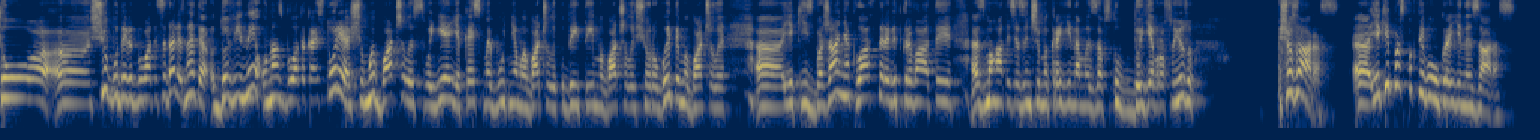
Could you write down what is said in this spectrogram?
То е, що буде відбуватися далі? Знаєте, до війни у нас була така історія, що ми бачили своє якесь майбутнє. Ми бачили, куди йти. Ми бачили, що робити. Ми бачили е, якісь бажання, кластери відкривати, е, змагатися з іншими країнами за вступ до Євросоюзу. Що зараз? Е, які перспективи України зараз?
